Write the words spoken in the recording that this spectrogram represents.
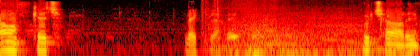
Tamam geç. Bekle. Dur çağırayım.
